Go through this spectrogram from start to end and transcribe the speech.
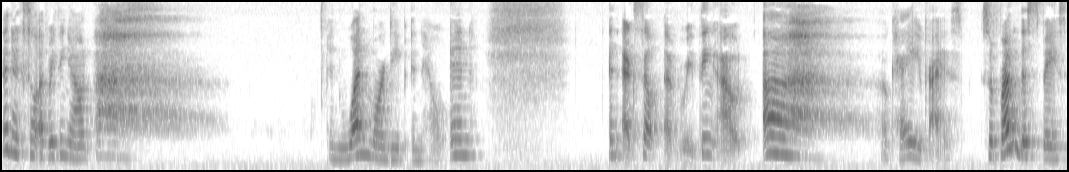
and exhale everything out. And one more deep inhale in and exhale everything out. Ah, okay, you guys. So, from this space,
